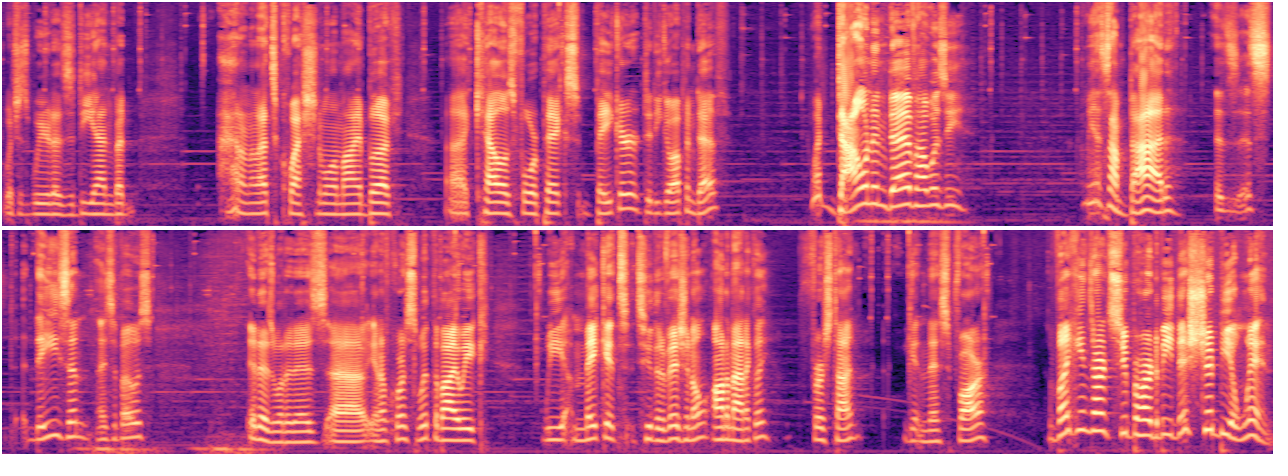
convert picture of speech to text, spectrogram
which is weird as a DN, but I don't know. That's questionable in my book. Uh, Kell has four picks. Baker, did he go up in dev? What down in dev? How was he? I mean, it's not bad. It's it's decent, I suppose. it is what it is. Uh, and of course, with the bye week, we make it to the divisional automatically. First time getting this far. The Vikings aren't super hard to beat. This should be a win.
